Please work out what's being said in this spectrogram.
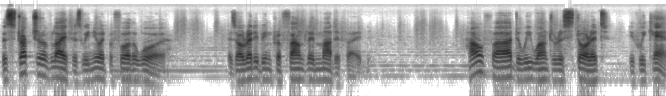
The structure of life as we knew it before the war has already been profoundly modified. How far do we want to restore it if we can?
